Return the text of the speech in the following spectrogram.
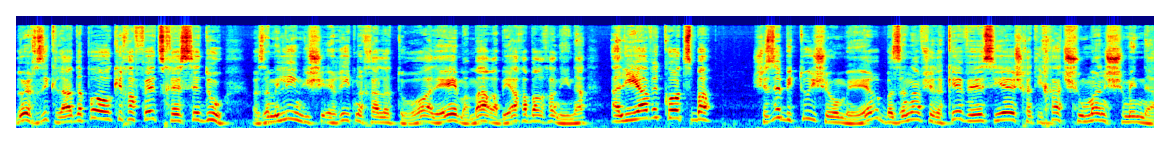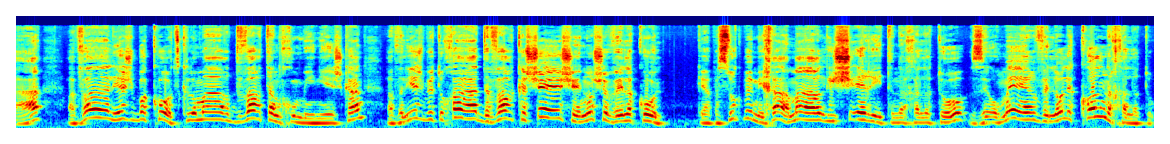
לא יחזיק לעד אפו כחפץ חסד הוא. אז המילים לשארית נחלתו, עליהם אמר רבי יחא בר חנינא, עלייה וקוץ בה. שזה ביטוי שאומר, בזנב של הכבש יש חתיכת שומן שמנה, אבל יש בה קוץ, כלומר דבר תנחומין יש כאן, אבל יש בתוכה דבר קשה שאינו שווה לכל. כי הפסוק במיכה אמר לשארית נחלתו, זה אומר ולא לכל נחלתו.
